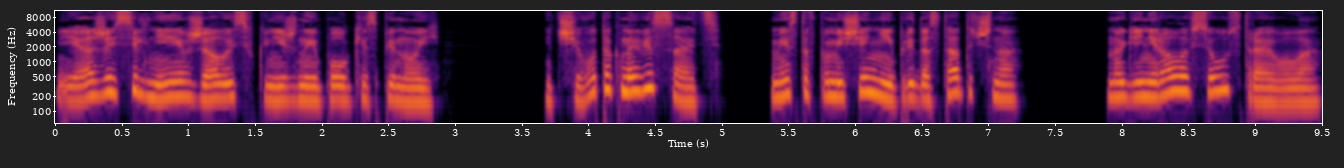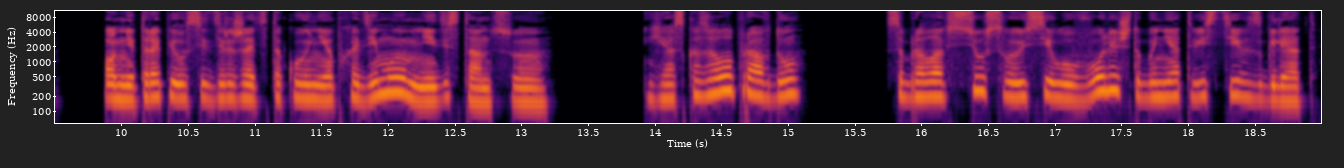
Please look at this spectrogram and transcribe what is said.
Я же сильнее вжалась в книжные полки спиной. И чего так нависать? Места в помещении предостаточно. Но генерала все устраивало. Он не торопился держать такую необходимую мне дистанцию. Я сказала правду. Собрала всю свою силу воли, чтобы не отвести взгляд,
